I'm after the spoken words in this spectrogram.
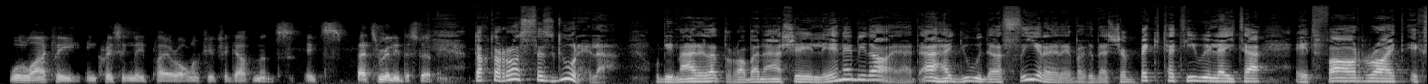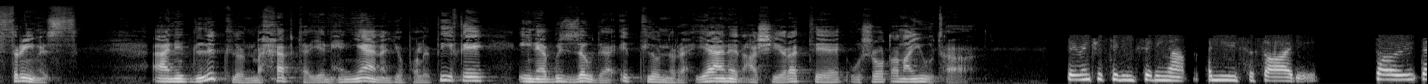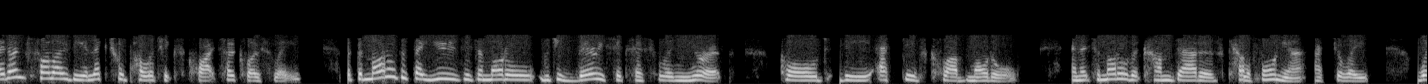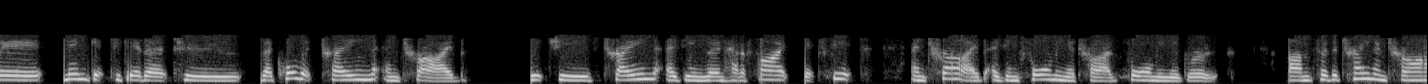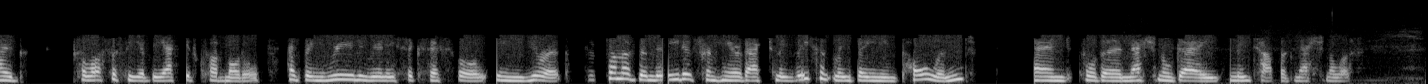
will likely increasingly play a role in future governments. It's that's really disturbing. Dr. Ross says Gurhila وبمارلة ربناشي لين بداية آها جودة صيرة لبغدا شبكتتي وليتا ات فار رايت اكستريمست أني دلتلن مخبتا ينهنيانا جوبوليتيقي إنا بالزودة اتلن رعيانة عشيرته وشوطنا يوتا They're interested in setting up a new society. So they don't follow the electoral politics quite so closely. But the model that they use is a model which is very successful in Europe called the Active Club model. And it's a model that comes out of California, actually, where men get together to, they call it train and tribe, which is train as in learn how to fight, get fit, and tribe as in forming a tribe, forming a group. Um, so the train and tribe philosophy of the active club model has been really, really successful in Europe. Some of the leaders from here have actually recently been in Poland and for the National Day meetup of nationalists.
